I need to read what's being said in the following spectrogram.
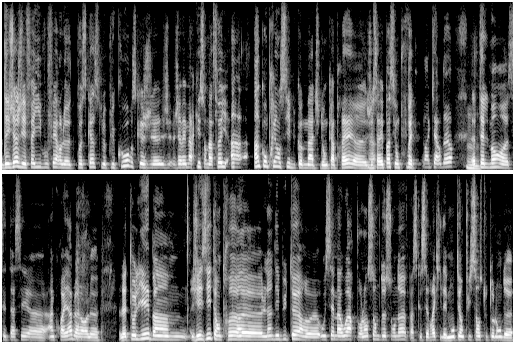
Déjà, j'ai failli vous faire le podcast le plus court parce que j'avais marqué sur ma feuille un- incompréhensible comme match. Donc après, euh, je ne Ah. savais pas si on pouvait faire un quart d'heure, Hmm. euh, tellement euh, c'est assez euh, incroyable. Alors, le, le taulier, ben, j'hésite entre euh, l'un des buteurs, euh, Oussem Aouar, pour l'ensemble de son œuvre, parce que c'est vrai qu'il est monté en puissance tout au long de,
